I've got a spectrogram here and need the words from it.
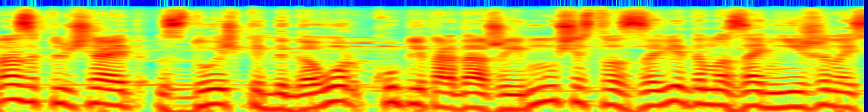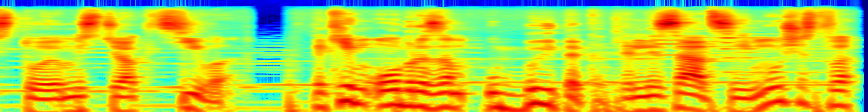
она заключает с дочкой договор купли-продажи имущества с заведомо заниженной стоимостью актива. Таким образом, убыток от реализации имущества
